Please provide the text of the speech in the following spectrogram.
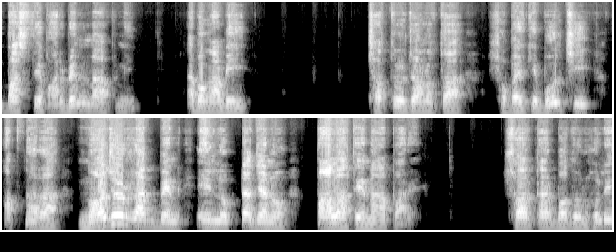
বাঁচতে পারবেন না আপনি এবং আমি ছাত্র জনতা সবাইকে বলছি, আপনারা নজর রাখবেন এই লোকটা যেন পালাতে না পারে। সরকার বদল হলে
